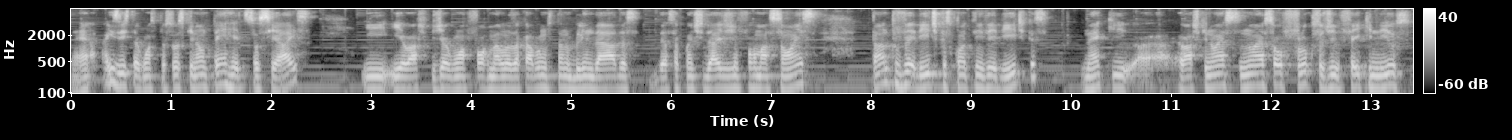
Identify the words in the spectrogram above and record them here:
Né? Existem algumas pessoas que não têm redes sociais e, e, eu acho que de alguma forma elas acabam estando blindadas dessa quantidade de informações, tanto verídicas quanto inverídicas, né? Que ah, eu acho que não é, não é só o fluxo de fake news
